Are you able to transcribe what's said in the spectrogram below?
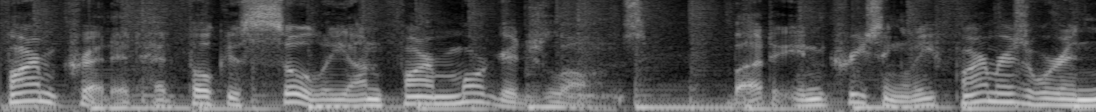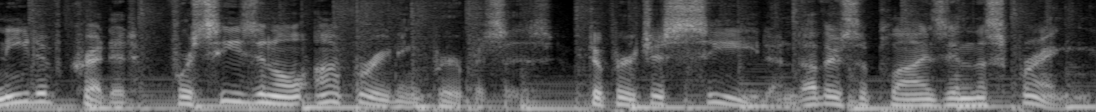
Farm Credit had focused solely on farm mortgage loans, but increasingly farmers were in need of credit for seasonal operating purposes to purchase seed and other supplies in the spring.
